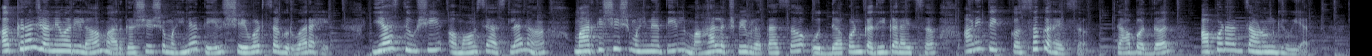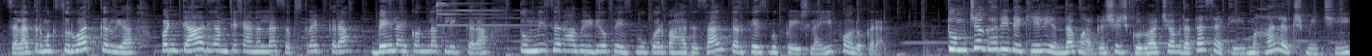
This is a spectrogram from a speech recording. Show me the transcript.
अकरा जानेवारीला मार्गशीर्ष महिन्यातील शेवटचा गुरुवार आहे. याच दिवशी अमावस्या असल्यानं मार्गशीर्ष महिन्यातील महालक्ष्मी व्रताचं उद्यापन कधी करायचं आणि ते कसं करायचं त्याबद्दल आपण आज जाणून घेऊयात. चला तर मग सुरुवात करूया. पण त्याआधी आमच्या चॅनलला सबस्क्राईब करा बेल आयकॉनला क्लिक करा. तुम्ही जर हा व्हिडिओ फेसबुकवर पाहत असाल तर फेसबुक पेजलाही फॉलो करा. तुमच्या घरी देखील यंदा मार्गशीर्ष गुरुवारच्या व्रतासाठी महालक्ष्मीची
